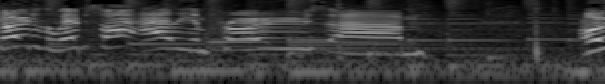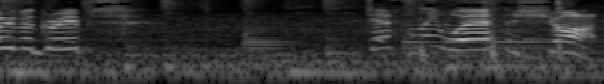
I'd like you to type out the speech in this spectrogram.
Go to the website, Alien Pros, um, Overgrips, definitely worth a shot.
